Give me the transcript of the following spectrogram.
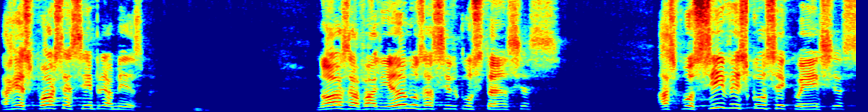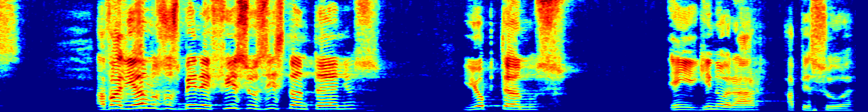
A resposta é sempre a mesma. Nós avaliamos as circunstâncias, as possíveis consequências, avaliamos os benefícios instantâneos e optamos em ignorar a pessoa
